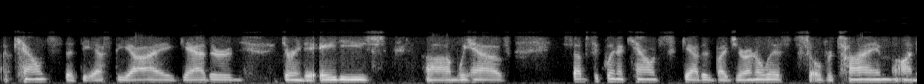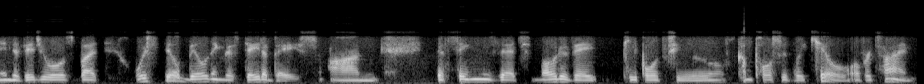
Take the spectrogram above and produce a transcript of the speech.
accounts that the FBI gathered during the 80s. Um, we have subsequent accounts gathered by journalists over time on individuals, but we're still building this database on the things that motivate people to compulsively kill over time.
